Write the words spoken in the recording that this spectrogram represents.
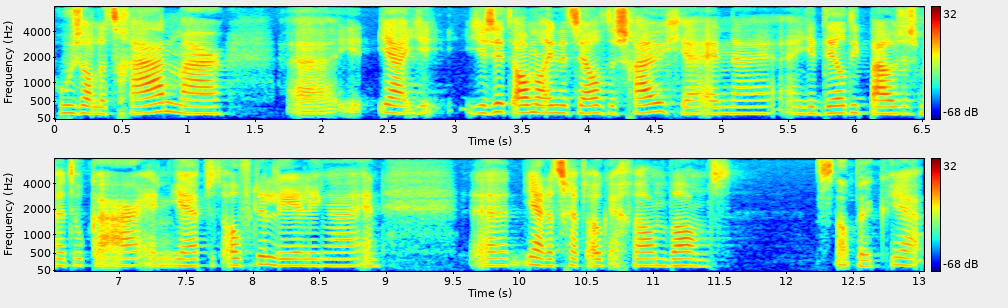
hoe zal het gaan? Maar uh, ja, je, je zit allemaal in hetzelfde schuitje en, uh, en je deelt die pauzes met elkaar en je hebt het over de leerlingen. En uh, ja, dat schept ook echt wel een band. Snap ik. Ja.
